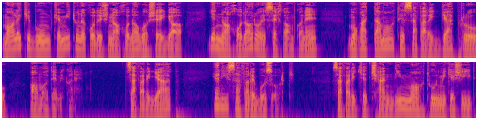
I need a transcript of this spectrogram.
مالک بوم که می‌تونه خودش ناخدا باشه یا یه ناخدا رو استخدام کنه مقدمات سفر گپ رو آماده می‌کنه. سفر گپ یعنی سفر بزرگ. سفری که چندین ماه طول می‌کشید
